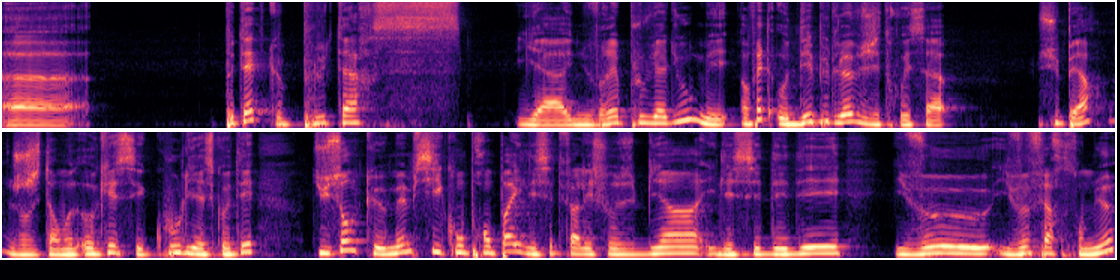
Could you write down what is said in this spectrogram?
Euh, peut-être que plus tard, il y a une vraie plus-value, mais en fait, au début de l'œuvre, j'ai trouvé ça super. Genre, j'étais en mode, ok, c'est cool, il y a ce côté. Tu sens que même s'il comprend pas, il essaie de faire les choses bien, il essaie d'aider, il veut, il veut faire son mieux.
